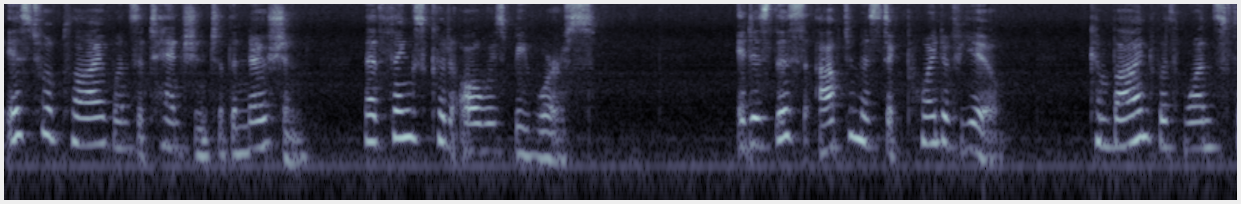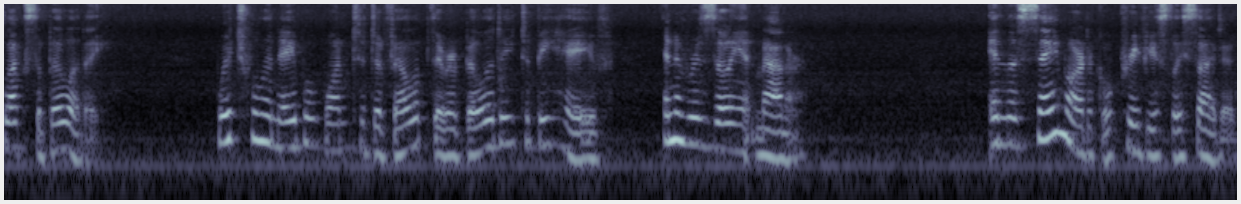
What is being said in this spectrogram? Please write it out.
is to apply one's attention to the notion that things could always be worse. It is this optimistic point of view, combined with one's flexibility, which will enable one to develop their ability to behave in a resilient manner. In the same article previously cited,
